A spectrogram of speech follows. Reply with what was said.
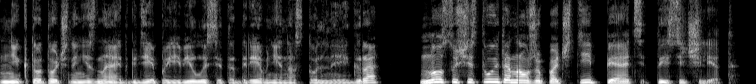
Никто точно не знает, где появилась эта древняя настольная игра, но существует она уже почти пять тысяч лет.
